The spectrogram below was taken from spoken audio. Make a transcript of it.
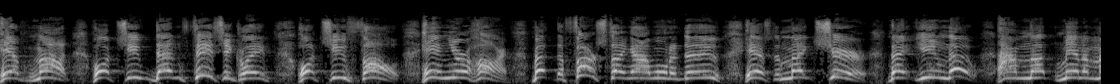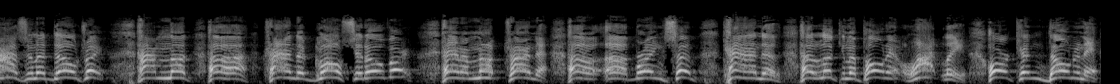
If not what you've done physically, what you thought in your heart. But the first thing I want to do is to make sure that you know I'm not minimizing adultery. I'm not uh, trying to gloss it over, and I'm not trying to uh, uh, bring some kind of uh, looking upon it lightly or condoning it.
